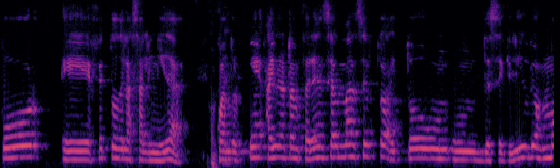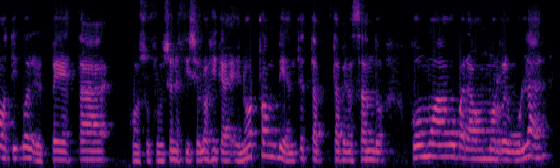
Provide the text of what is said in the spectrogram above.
por eh, efecto de la salinidad. Cuando el pez, hay una transferencia al mar, ¿cierto? Hay todo un, desequilibrio osmótico, el pez está con sus funciones fisiológicas en otro ambiente, está, pensando cómo hago para homorregular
